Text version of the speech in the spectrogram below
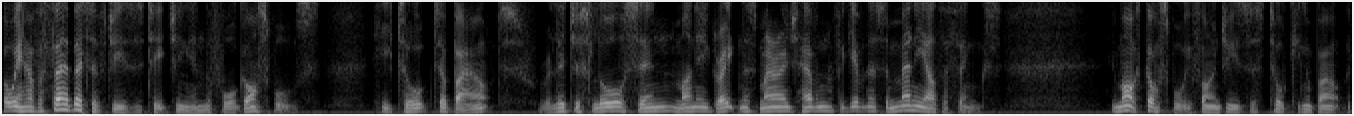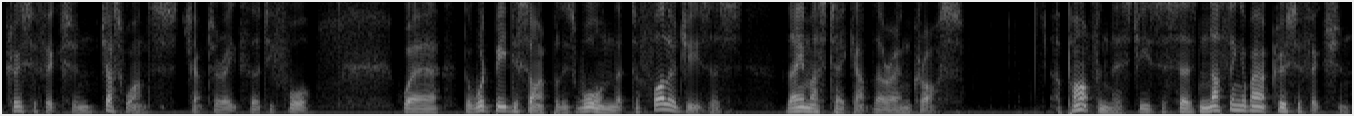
Well, we have a fair bit of Jesus' teaching in the four Gospels. He talked about religious law, sin, money, greatness, marriage, heaven, forgiveness, and many other things. In Mark's Gospel, we find Jesus talking about the crucifixion just once, chapter 8:34, where the would-be disciple is warned that to follow Jesus, they must take up their own cross. Apart from this, Jesus says nothing about crucifixion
